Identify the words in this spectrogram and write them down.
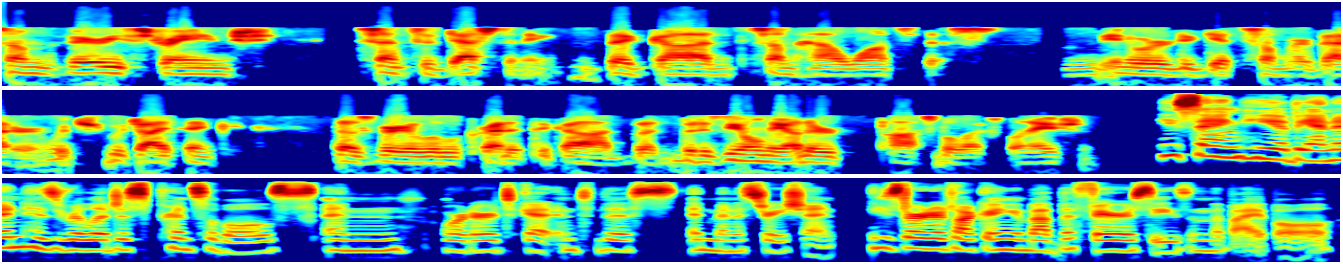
some very strange sense of destiny that God somehow wants this in order to get somewhere better, which which I think does very little credit to God, but but is the only other possible explanation. He's saying he abandoned his religious principles in order to get into this administration. He started talking about the Pharisees in the Bible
